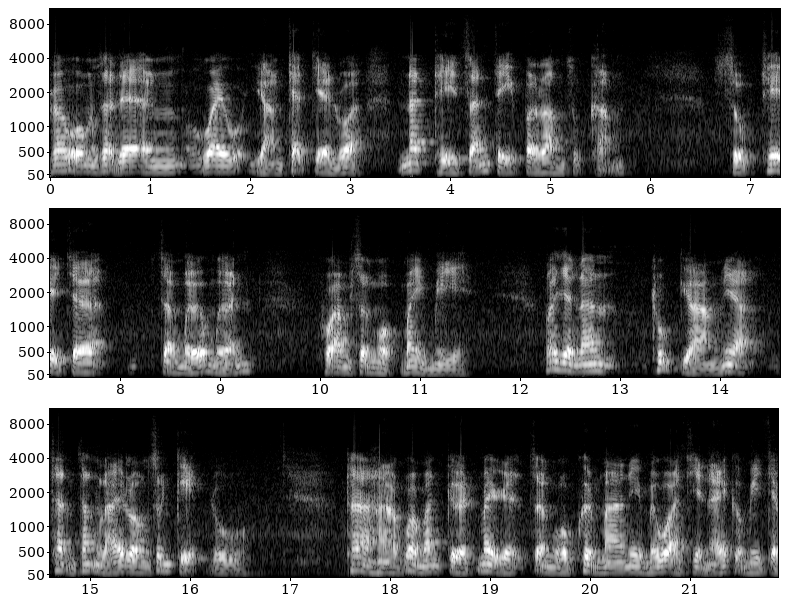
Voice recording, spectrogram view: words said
พระองค์แสดงไว้อย่างชัดเจนว่า นัตถิสันติปรังสุขขัง สุขที่จะเสมอเหมือนความสงบไม่มี เพราะฉะนั้นทุกอย่างเนี่ยท่านทั้งหลายลองสังเกตดู ถ้าหากว่ามันเกิดไม่สงบขึ้นมานี่ไม่ว่าที่ไหนก็มีแต่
